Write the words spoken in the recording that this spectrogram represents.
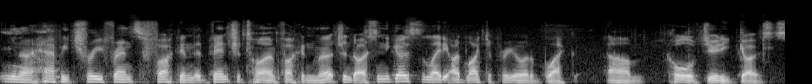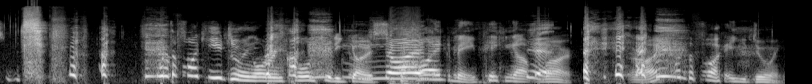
you know, Happy Tree Friends fucking Adventure Time fucking merchandise. And he goes to the lady, I'd like to pre order Black um, Call of Duty Ghosts. what the fuck are you doing ordering Call of Duty Ghosts No. behind me picking up Yeah. Rome? Right? What the fuck are you doing?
